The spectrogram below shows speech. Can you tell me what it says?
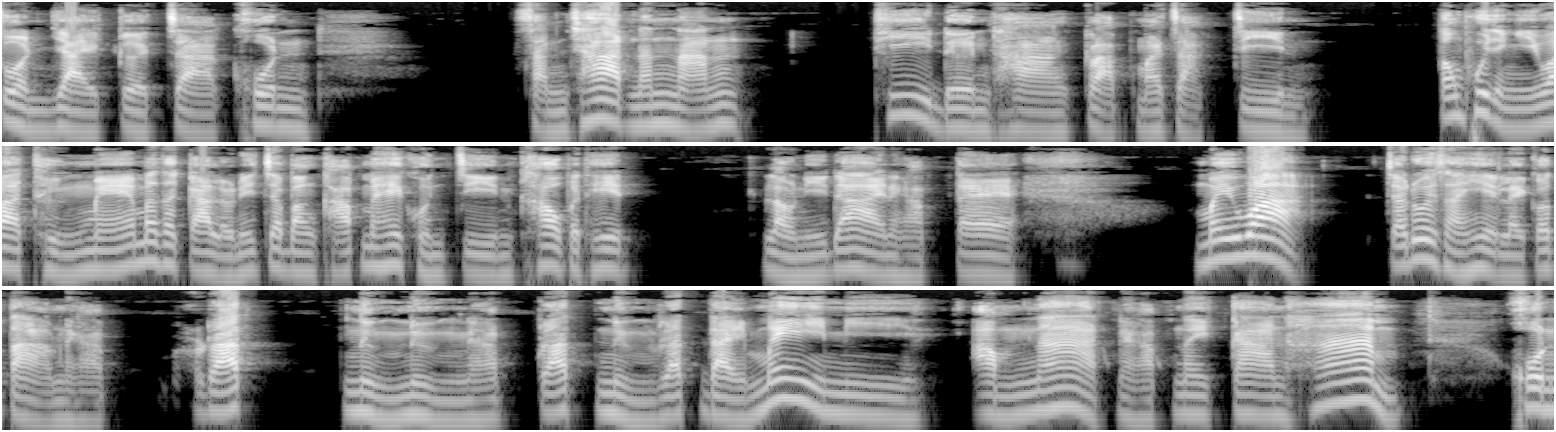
ส่วนใหญ่เกิดจากคนสัญชาตินั้นๆ ที่เดินทางกลับมาจากจีน ต้องพูดอย่างนี้ว่าถึงแม้มาตรการเหล่านี้จะบังคับไม่ให้คนจีนเข้าประเทศเหล่านี้ได้นะครับ แต่ไม่ว่าจะด้วยสาเหตุอะไรก็ตามนะครับ รัฐ หนึ่งหนึ่งนะครับรัฐหนึ่งรัฐใดไม่มีอำนาจนะครับในการห้ามคน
